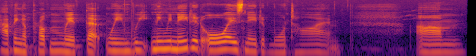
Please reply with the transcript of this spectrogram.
having a problem with. That we we, we needed always needed more time. Um,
